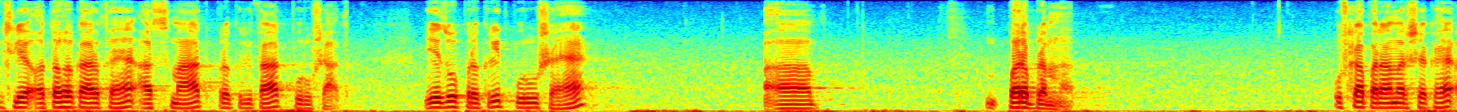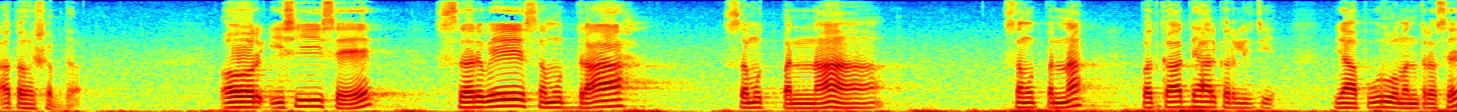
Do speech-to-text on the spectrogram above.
इसलिए अतः का अर्थ है, अस्मात् प्रकृतात् पुरुषात्। ये जो प्रकृत पुरुष है पर ब्रह्म उसका परामर्शक है अतः शब्द। और इसी से सर्वे समुद्रा समुत्पन्ना समुत्पन्ना पद का अध्यार कर लीजिए। या पूर्व मंत्र से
